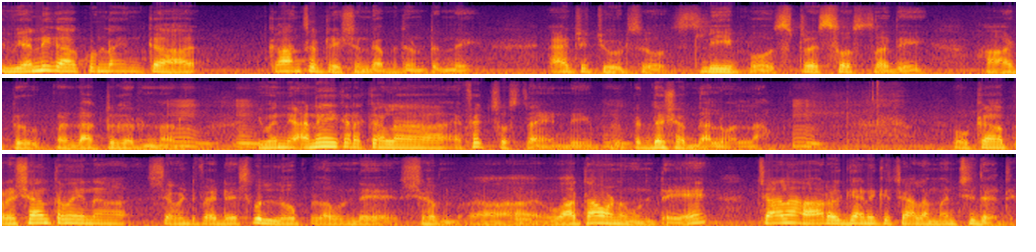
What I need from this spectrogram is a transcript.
ఇవన్నీ కాకుండా ఇంకా కాన్సన్ట్రేషన్ దెబ్బతింటుంది యాటిట్యూడ్స్ స్లీప్ స్ట్రెస్ వస్తుంది హార్ట్ డాక్టర్ గారు ఉన్నారు. ఇవన్నీ అనేక రకాల ఎఫెక్ట్స్ వస్తాయండి పెద్ద శబ్దాల వల్ల. ఒక ప్రశాంతమైన సెవెంటీ ఫైవ్ డేస్ లోపల ఉండే శబ్ వాతావరణం ఉంటే చాలా ఆరోగ్యానికి చాలా మంచిది అది.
